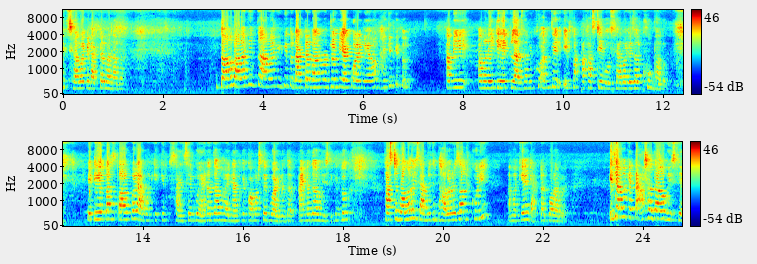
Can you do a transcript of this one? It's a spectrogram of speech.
ইচ্ছা, আমাকে ডাক্তার বানাবা। তো আমার বাবা কিন্তু আমাকে কিন্তু ডাক্তার বানানোর জন্য ইয়া করেনি, আমার ভাইকে কিন্তু আমি আমার এইটা এ প্লাস আমি খুব আমি তো এ ফার্স্টেই বলছি, আমার রেজাল্ট খুব ভালো। এটা এ প্লাস পাওয়ার পরে আমাকে কিন্তু সায়েন্সের বই আয়না দেওয়া হয়নি, আমাকে কমার্সের বই আয়না আয়না দেওয়া হয়েছে। কিন্তু ফার্স্টে বলা হয়েছে, আমি যদি ভালো রেজাল্ট করি, আমাকে ডাক্তার পড়াবে। এই যে আমাকে একটা আশা দেওয়া হয়েছে,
